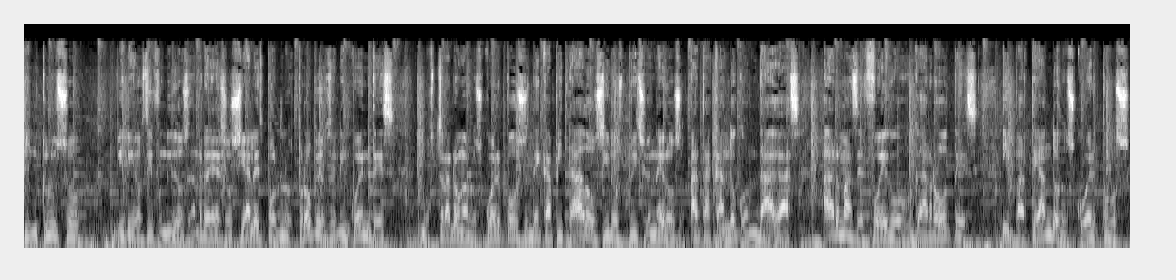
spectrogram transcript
Incluso, videos difundidos en redes sociales por los propios delincuentes mostraron a los cuerpos decapitados y los prisioneros atacando con dagas, armas de fuego, garrotes y pateando los cuerpos.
